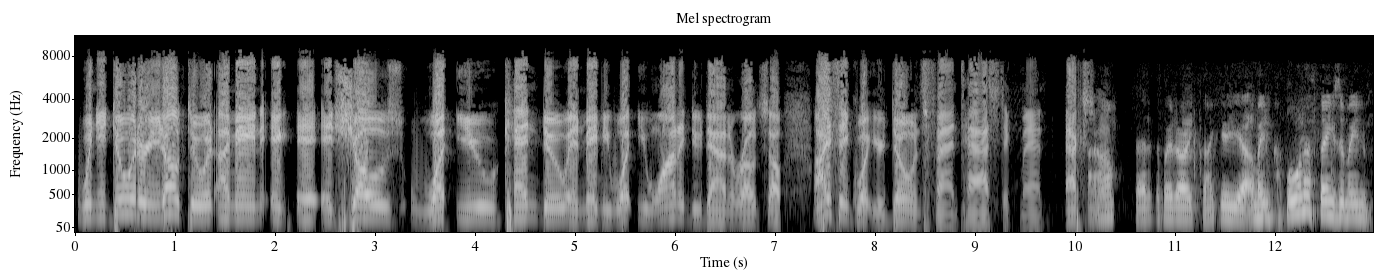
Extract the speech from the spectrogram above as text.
When you do it or you don't do it, I mean, it, it, it shows what you can do and maybe what you want to do down the road. So I think what you're doing is fantastic, man. Excellent. I'm excited about it. All right, thank you. Yeah, I mean, well, one of the things, I mean,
